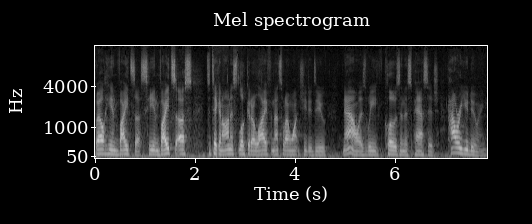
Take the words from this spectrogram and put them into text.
Well, he invites us. He invites us to take an honest look at our life, and that's what I want you to do now as we close in this passage. How are you doing?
